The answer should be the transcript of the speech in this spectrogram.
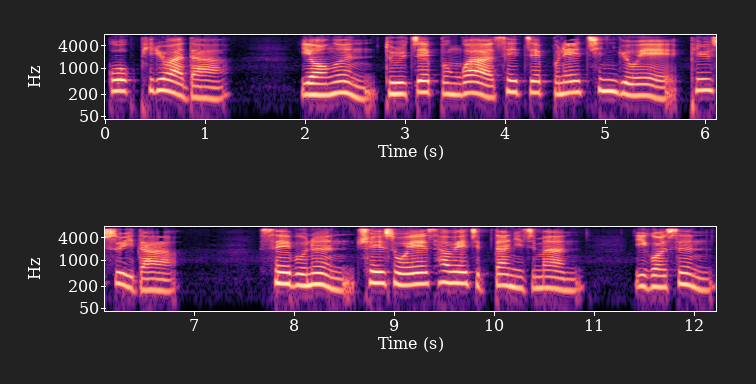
꼭 필요하다. 영은 둘째 분과 셋째 분의 친교에 필수이다. 세 분은 최소의 사회 집단이지만 이것은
